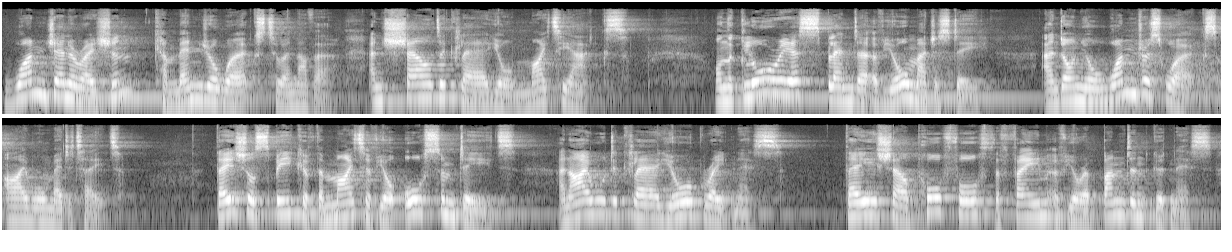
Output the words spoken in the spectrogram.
One generation commend your works to another and shall declare your mighty acts. On the glorious splendor of your majesty and on your wondrous works I will meditate. They shall speak of the might of your awesome deeds, and I will declare your greatness. They shall pour forth the fame of your abundant goodness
